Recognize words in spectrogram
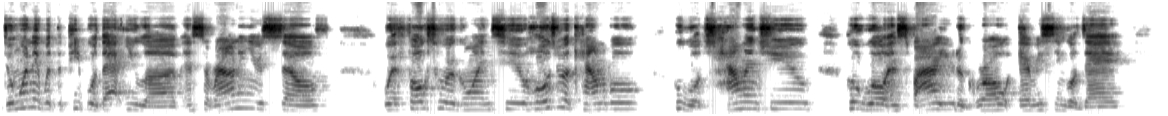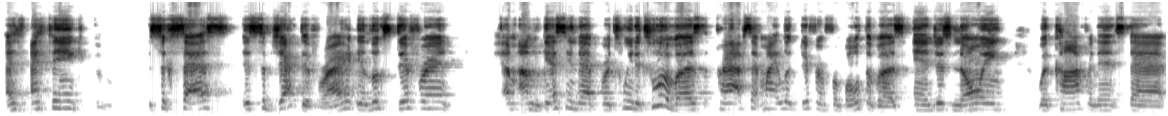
doing it with the people that you love, and surrounding yourself with folks who are going to hold you accountable, who will challenge you, who will inspire you to grow every single day. I, I think success is subjective, right? It looks different. I'm, I'm guessing that between the two of us, perhaps that might look different for both of us. And just knowing with confidence that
